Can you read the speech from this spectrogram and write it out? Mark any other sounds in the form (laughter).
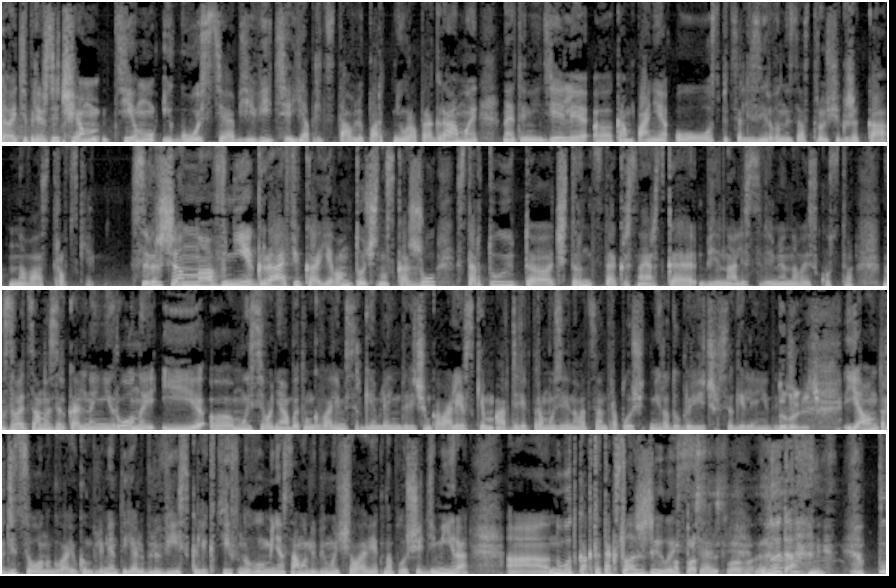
Давайте, прежде чем тему и гости объявить, я представлю партнера программы. На этой неделе э, компания ООО «Специализированный застройщик ЖК Новоостровский». Совершенно вне графика, я вам точно скажу, стартует 14-я Красноярская биеннале современного искусства. Называется она «Зеркальные нейроны», и э, мы сегодня об этом говорим с Сергеем Леонидовичем Ковалевским, арт-директором музейного центра «Площадь мира». Добрый вечер, Сергей Леонидович. Добрый вечер. Я вам традиционно говорю комплименты, я люблю весь коллектив, но вы у меня самый любимый человек на «Площади мира». А, ну вот как-то так сложилось. Опасные слова. Ну это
